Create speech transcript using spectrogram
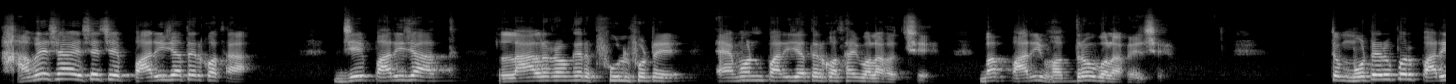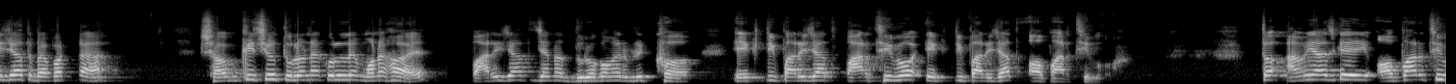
হামেশা এসেছে পারিজাতের কথা। যে পারিজাত লাল রঙের ফুল ফোটে এমন পারিজাতের কথাই বলা হচ্ছে বা পারিভদ্রও বলা হয়েছে। তো মোটের উপর পারিজাত ব্যাপারটা সবকিছু তুলনা করলে মনে হয় পারিজাত যেন দুরকমের বৃক্ষ, একটি পারিজাত পার্থিব, একটি পারিজাত অপার্থিব। তো আমি আজকে এই অপার্থিব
